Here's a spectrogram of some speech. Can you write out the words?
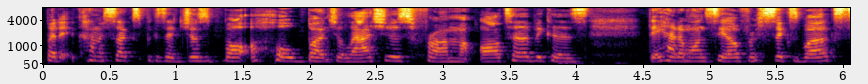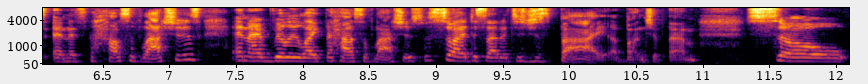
but it kind of sucks because I just bought a whole bunch of lashes from Ulta because they had them on sale for six bucks and it's the House of Lashes and I really like the House of Lashes so I decided to just buy a bunch of them. So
